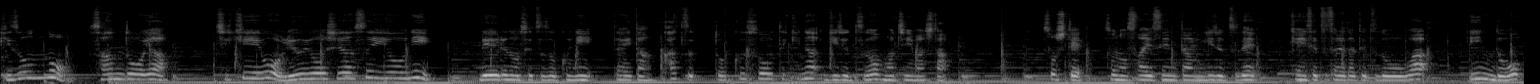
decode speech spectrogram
既存の参道や地形を流用しやすいようにレールの接続に大胆かつ独創的な技術を用いました。そしてその最先端技術で建設された鉄道はインドを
